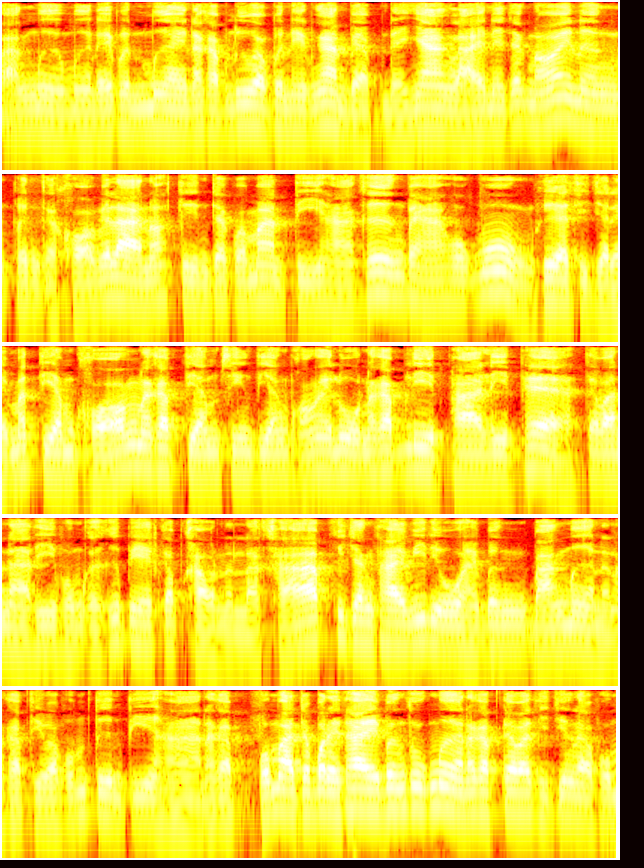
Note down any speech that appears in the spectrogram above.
บางมือมือใดเพิ่นเมื่อยนะครับหรือว่าเพิ่นเฮ็ดงานแบบได้ย่างหลายในจักน้อยหนึ่งเพิ่นก็ขอเวลาเนาะตื่นจากประมาณตีหาครึ่งไปหาหกโมงเพื่อที่จะได้มาเตรียมของนะครับเตรียมสิ่งเตรียมของให้ลูกนะครับรีดผ้ารีดแพร่แต่ว่าหน้าที่ผมก็คือไปเฮ็ดกับเขานั่นแหละครับคือจังถ่ายวิดีโอให้เบิ่งบางมือนั่นแหละครับที่ว่าผมตื่นตีหานะครับผมอาจจะบ่ได้ถ่ายเบิ่งทุกมือนะครับแต่ว่าที่จริงแล้วผม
